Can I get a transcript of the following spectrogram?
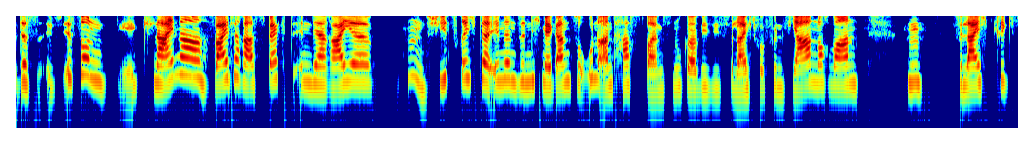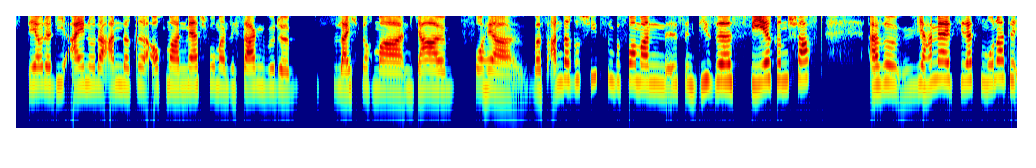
Das ist so ein kleiner weiterer Aspekt in der Reihe, hm, SchiedsrichterInnen sind nicht mehr ganz so unantastbar im Snooker, wie sie es vielleicht vor fünf Jahren noch waren. Hm, vielleicht kriegt der oder die ein oder andere auch mal ein Match, wo man sich sagen würde, vielleicht noch mal ein Jahr vorher was anderes schießen, bevor man es in diese Sphären schafft. Also wir haben ja jetzt die letzten Monate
